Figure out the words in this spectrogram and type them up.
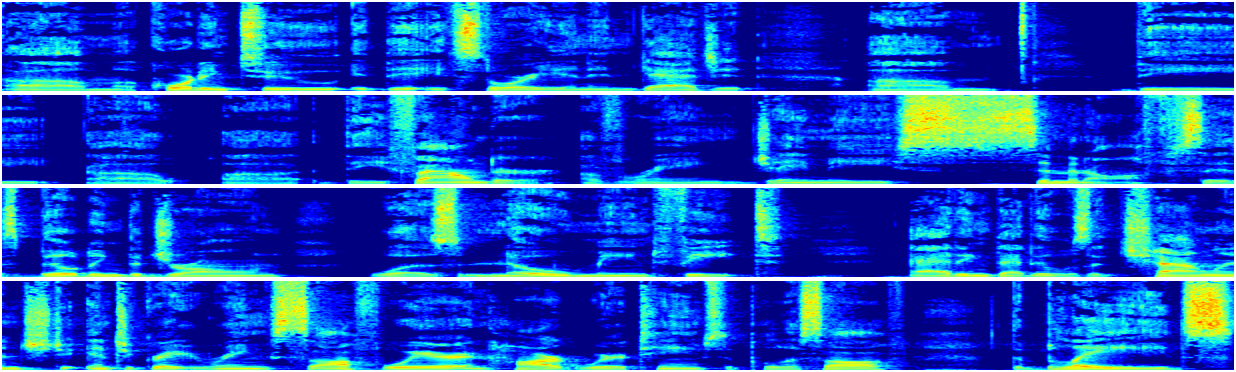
um, according to the story in Engadget, um, the uh, uh, the founder of Ring, Jamie Siminoff, says building the drone was no mean feat, adding that it was a challenge to integrate Ring software and hardware teams to pull this off. The blades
